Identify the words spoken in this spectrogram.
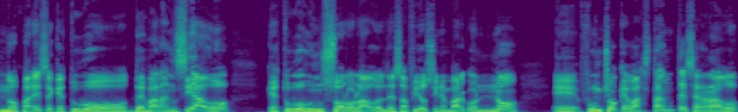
nos parece que estuvo desbalanceado, que estuvo de un solo lado el desafío, sin embargo, no. Eh, fue un choque bastante cerrado.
